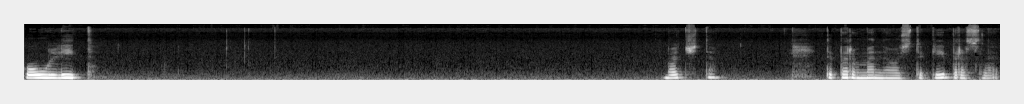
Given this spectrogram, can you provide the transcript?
Хоуліт. Бачите? Тепер в мене ось такий браслет.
